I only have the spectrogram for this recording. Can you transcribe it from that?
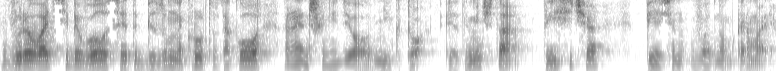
вырывать себе волосы. Это безумно круто. Такого раньше не делал никто. Это мечта. Тысяча песен в одном кармане.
